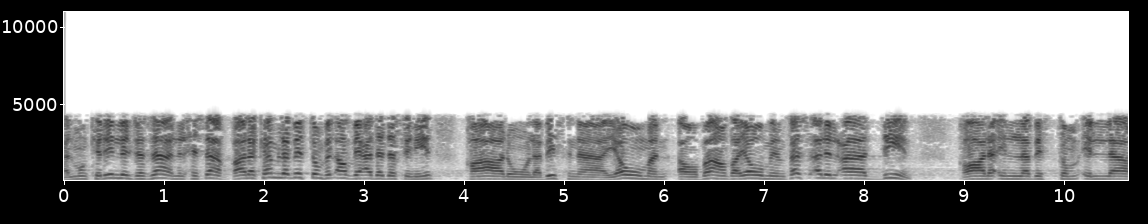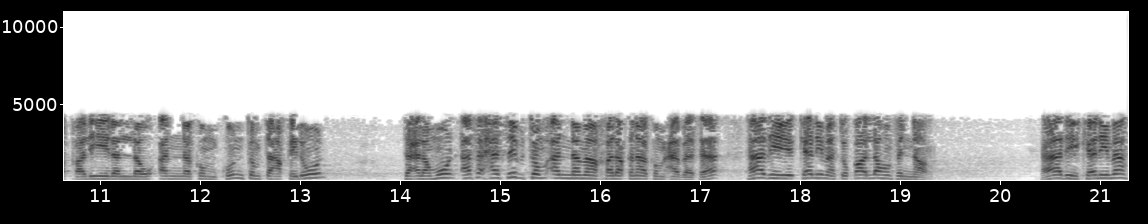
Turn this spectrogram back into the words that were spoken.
المنكرين للجزاء للحساب. قال كم لبثتم في الأرض عدد سنين؟ قالوا لبثنا يوما أو بعض يوم فاسأل العادين. قال إن لبثتم إلا قليلا لو أنكم كنتم تعقلون. تعلمون؟ أفحسبتم أنما خلقناكم عبثا؟ هذه كلمة تقال لهم في النار. هذه كلمة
